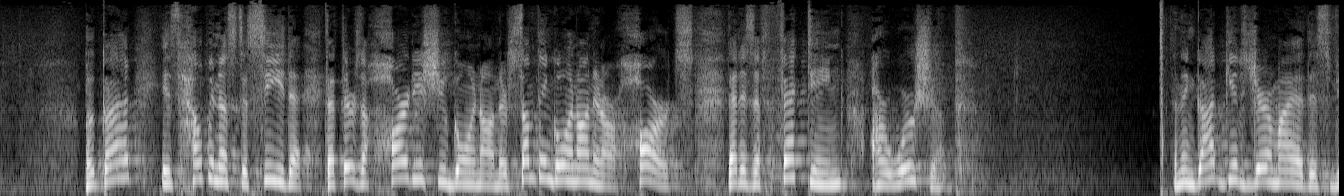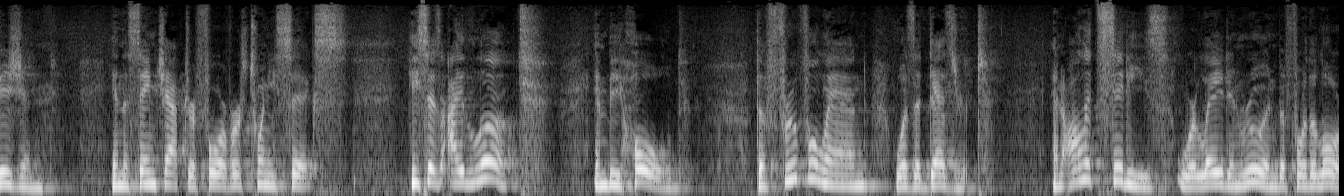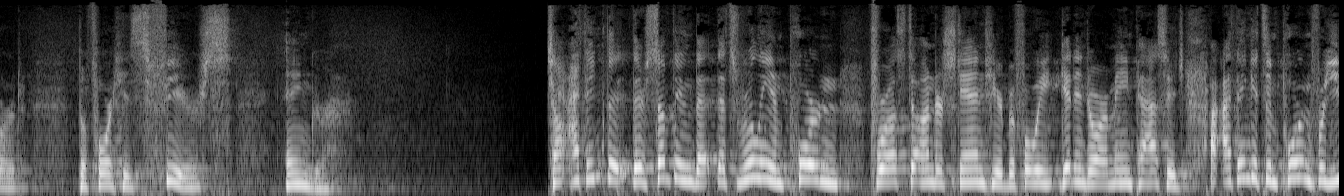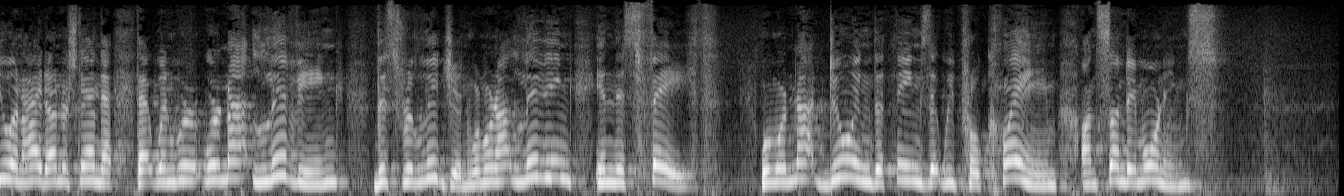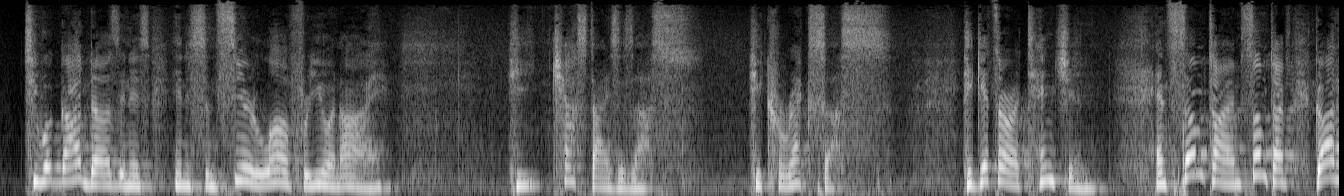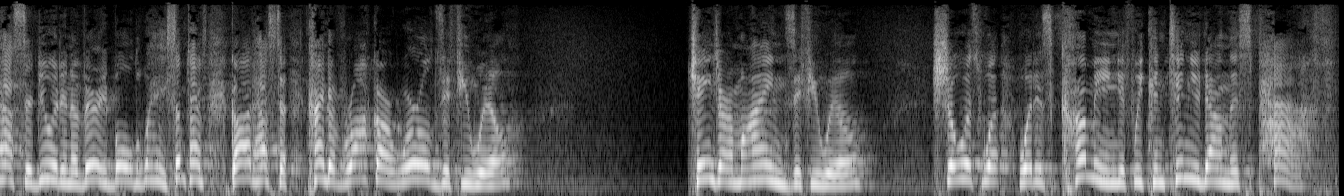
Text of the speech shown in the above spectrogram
but God is helping us to see that, that there's a heart issue going on. There's something going on in our hearts that is affecting our worship. And then God gives Jeremiah this vision in the same chapter 4, verse 26. He says, I looked, and behold, the fruitful land was a desert, and all its cities were laid in ruin before the Lord, before his fierce anger. So I think that there's something that, that's really important for us to understand here before we get into our main passage. I, I think it's important for you and I to understand that, that when we're, we're not living this religion, when we're not living in this faith, when we're not doing the things that we proclaim on Sunday mornings, see what God does in his, in his sincere love for you and I, He chastises us, He corrects us, He gets our attention. And sometimes, sometimes God has to do it in a very bold way. Sometimes God has to kind of rock our worlds, if you will, change our minds, if you will, Show us what, what is coming if we continue down this path.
